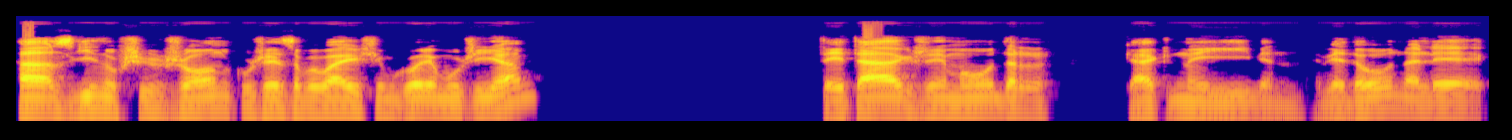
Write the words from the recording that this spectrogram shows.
а сгинувших жен к уже забывающим горе мужьям? Ты так же мудр, как наивен, ведун Олег,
